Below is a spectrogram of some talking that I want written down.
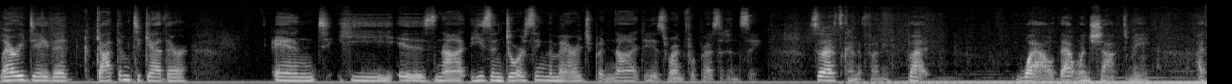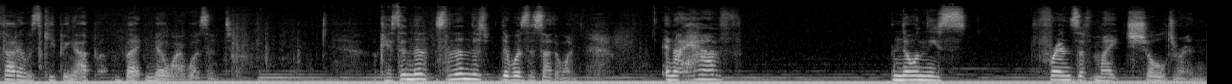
Larry David got them together and he is not he's endorsing the marriage but not his run for presidency. So that's kind of funny. But wow, that one shocked me. I thought I was keeping up, but no, I wasn't. Okay, so then, so then this, there was this other one. And I have known these friends of my children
